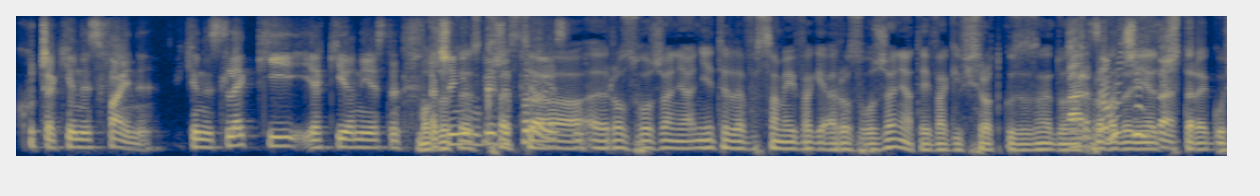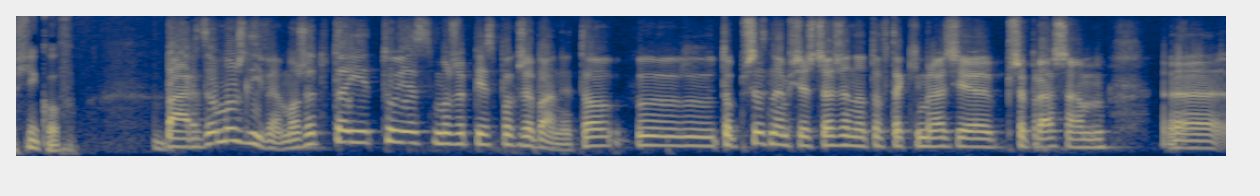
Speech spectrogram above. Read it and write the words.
kurczę, jaki on jest fajny. Jaki on jest lekki, jaki on jest. Może znaczy, to jest mówię, kwestia jest... rozłożenia, nie tyle samej wagi, a rozłożenia tej wagi w środku ze względu na Bardzo wprowadzenie czterech głośników. Bardzo możliwe. Może tutaj tu jest może pies pogrzebany. To, y, to przyznam się szczerze, no to w takim razie przepraszam e, e,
